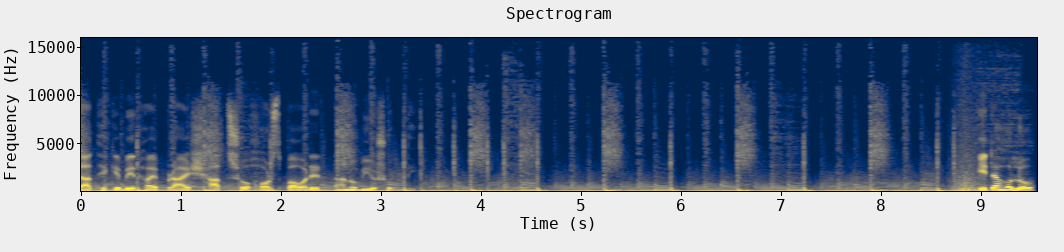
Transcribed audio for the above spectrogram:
যা থেকে বের হয় প্রায় সাতশো হর্স পাওয়ারের দানবীয় শক্তি। এটা হলো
